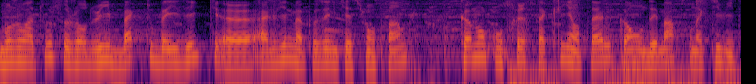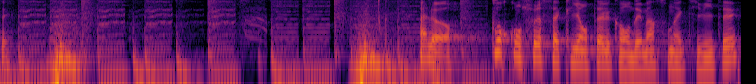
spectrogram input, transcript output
Bonjour à tous, aujourd'hui Back to Basic. Euh, Alvin m'a posé une question simple. Comment construire sa clientèle quand on démarre son activité? Alors, pour construire sa clientèle quand on démarre son activité,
